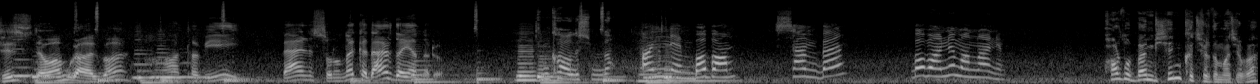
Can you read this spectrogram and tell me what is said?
Siz devam galiba. Ha tabii. Ben sonuna kadar dayanırım. Kim kaldı şimdi? Annem, babam, sen, ben, babaannem, anneannem. Pardon ben bir şey mi kaçırdım acaba?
